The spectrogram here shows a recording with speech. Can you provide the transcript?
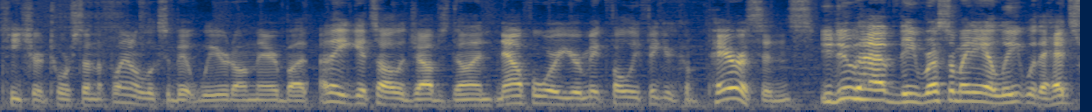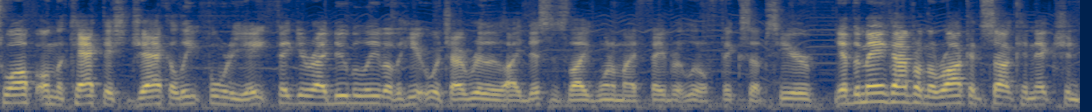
t-shirt torso. And the flannel looks a bit weird on there, but I think it gets all the jobs done. Now for your Mick Foley figure comparisons. You do have the WrestleMania Elite with a head swap on the Cactus Jack Elite 48 figure, I do believe, over here, which I really like. This is like one of my favorite little fix-ups here. You have the Mankind from the Rock and Sock Connection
